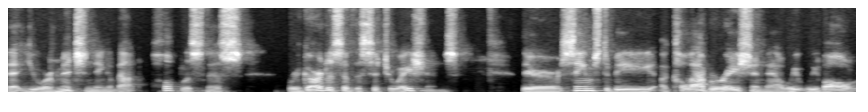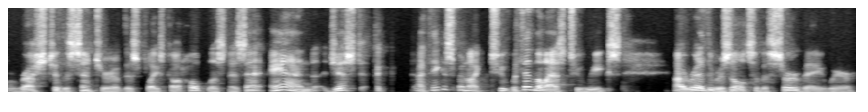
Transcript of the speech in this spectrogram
that you are mentioning about hopelessness, regardless of the situations. There seems to be a collaboration now. We, we've all rushed to the center of this place called hopelessness. And, and just, I think it's been like two, within the last two weeks, I read the results of a survey where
